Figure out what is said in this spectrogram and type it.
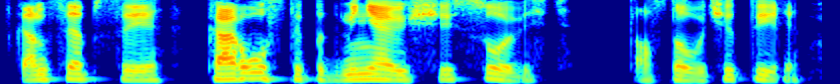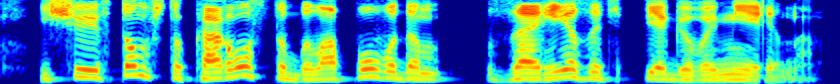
в концепции коросты, подменяющей совесть, Толстого 4, еще и в том, что короста была поводом зарезать Пегова Мерина.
